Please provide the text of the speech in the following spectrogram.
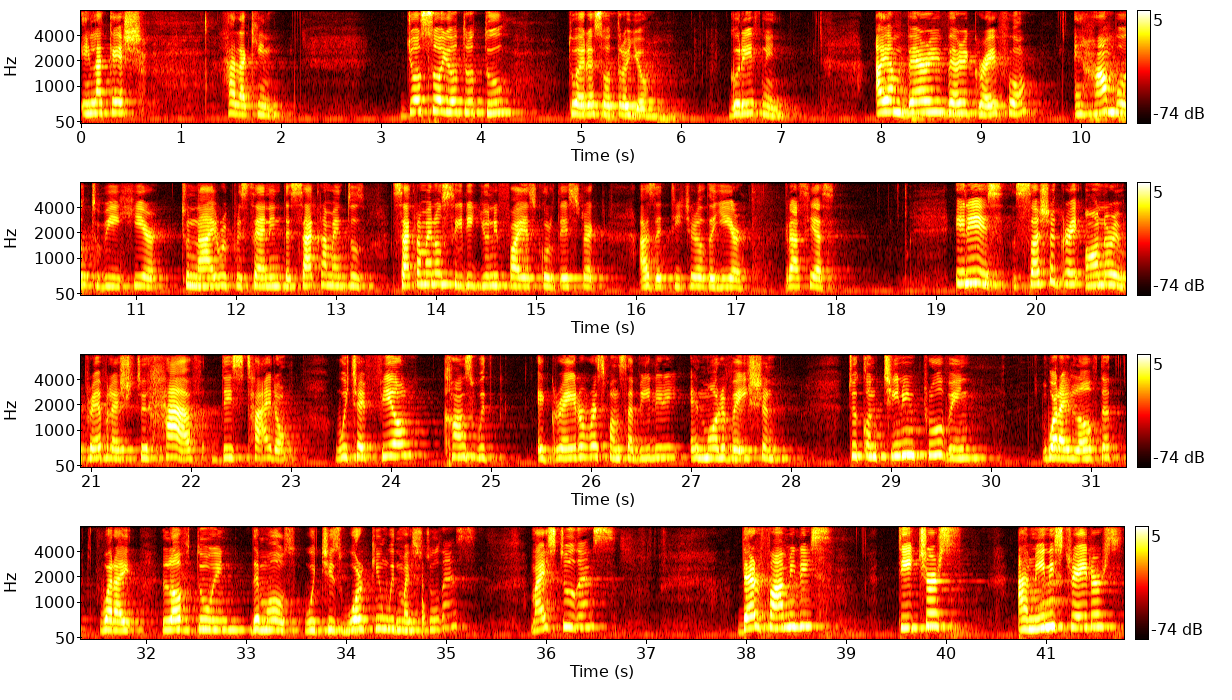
In Lakesh, Halakin. Yo soy otro tú, tú eres otro yo. Good evening. I am very, very grateful and humbled to be here tonight representing the Sacramento, Sacramento City Unified School District as the Teacher of the Year. Gracias. It is such a great honor and privilege to have this title, which I feel comes with a greater responsibility and motivation to continue improving what I love that what I love doing the most, which is working with my students, my students, their families, teachers, administrators,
